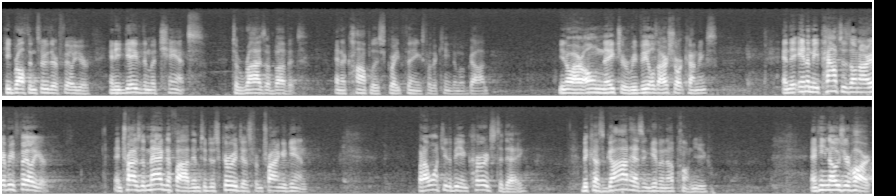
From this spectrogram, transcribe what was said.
He brought them through their failure, and He gave them a chance to rise above it and accomplish great things for the kingdom of God. You know, our own nature reveals our shortcomings, and the enemy pounces on our every failure and tries to magnify them to discourage us from trying again. But I want you to be encouraged today because God hasn't given up on you. And He knows your heart.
